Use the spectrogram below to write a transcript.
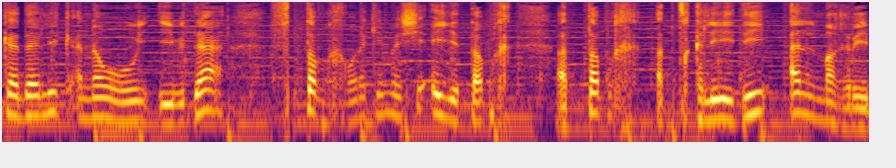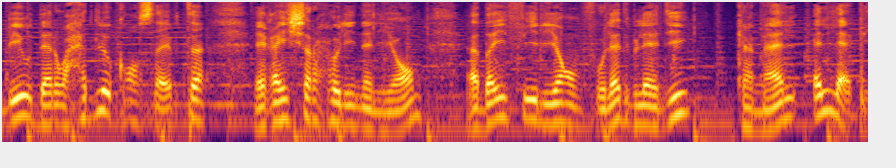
كذلك أنه يبدع في الطبخ. ولكن ماشي أي طبخ الطبخ التقليدي المغربي ودار واحد le concept غيشرحوا لنا اليوم. ضيفي اليوم في ولاد بلادي كمال اللعبي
